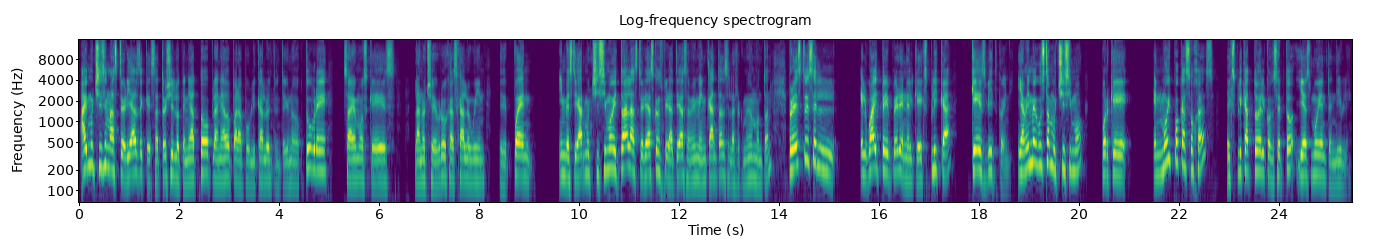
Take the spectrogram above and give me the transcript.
Hay muchísimas teorías de que Satoshi lo tenía todo planeado para publicarlo el 31 de octubre. Sabemos que es la noche de brujas, Halloween. Eh, pueden investigar muchísimo y todas las teorías conspirativas a mí me encantan, se las recomiendo un montón. Pero esto es el, el white paper en el que explica qué es Bitcoin. Y a mí me gusta muchísimo porque en muy pocas hojas explica todo el concepto y es muy entendible.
